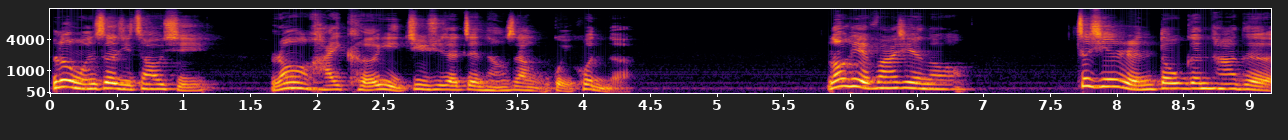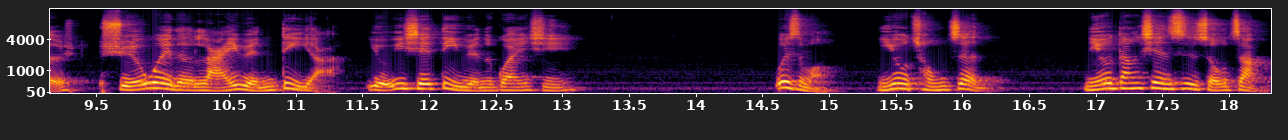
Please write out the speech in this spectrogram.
论文涉及抄袭，然后还可以继续在政堂上鬼混的，然后可以发现哦，这些人都跟他的学位的来源地啊有一些地缘的关系。为什么？你又从政，你又当县市首长，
